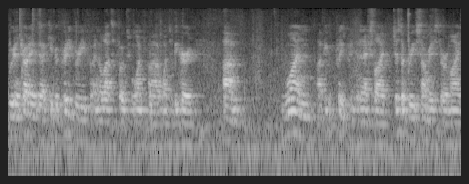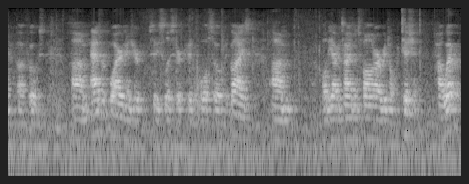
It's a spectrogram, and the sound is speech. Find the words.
we're going to try to uh, keep it pretty brief. I know lots of folks want, uh, want to be heard. Um, One, uh, if you could please move to the next slide, just a brief summary just to remind uh, folks. Um, As required, as your city solicitor could also advise, um, all the advertisements followed our original petition. However,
